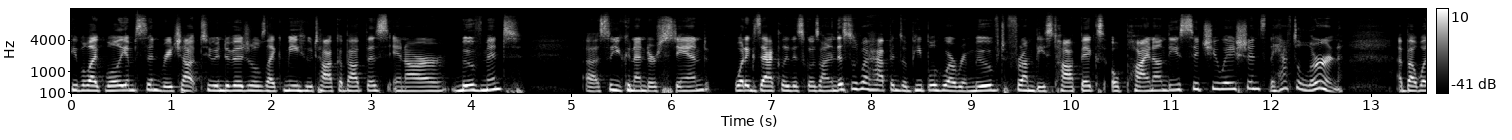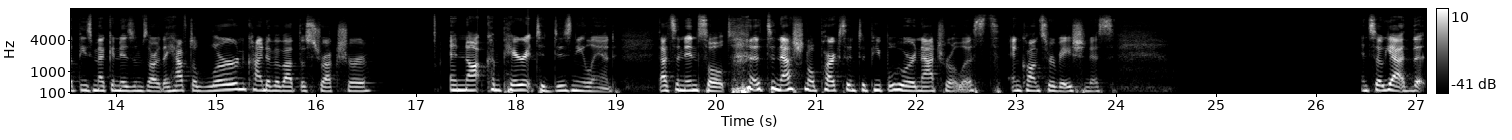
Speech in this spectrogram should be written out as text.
people like Williamson reach out to individuals like me who talk about this in our movement uh, so you can understand what exactly this goes on. And this is what happens when people who are removed from these topics opine on these situations. They have to learn about what these mechanisms are, they have to learn kind of about the structure and not compare it to Disneyland. That's an insult to national parks and to people who are naturalists and conservationists. And so, yeah, the,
